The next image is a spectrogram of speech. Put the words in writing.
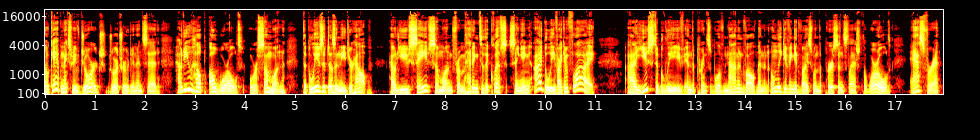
Okay, up next we have George. George wrote in and said, How do you help a world or someone that believes it doesn't need your help? How do you save someone from heading to the cliffs singing, I believe I can fly? I used to believe in the principle of non-involvement and only giving advice when the person slash the world asks for it.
